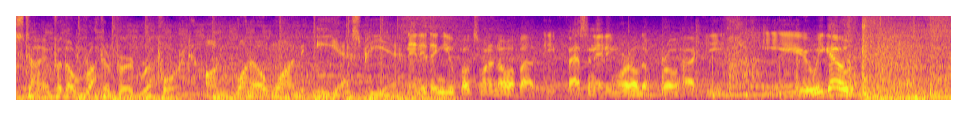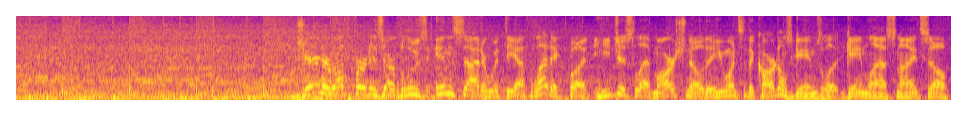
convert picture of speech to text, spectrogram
It's time for the Rutherford Report on 101 ESPN. Anything you folks want to know about the fascinating world of pro hockey? Here we go. Jeremy Rutherford is our Blues insider with the Athletic, but he just let Marsh know that he went to the Cardinals games game last night. So,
